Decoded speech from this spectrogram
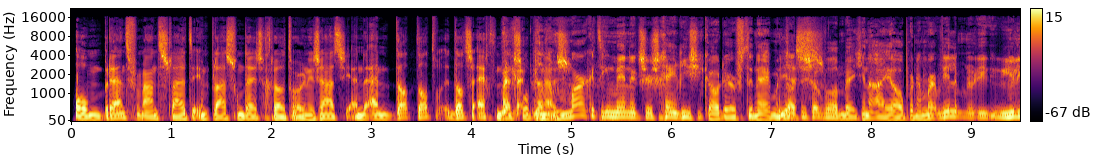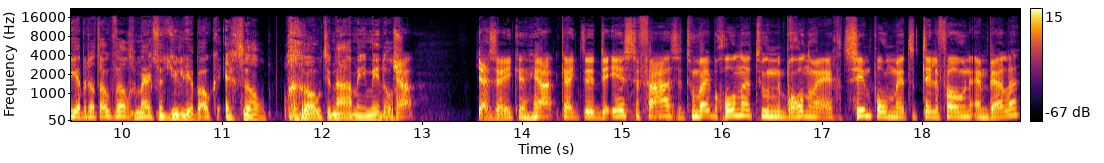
om Brandfirm aan te sluiten in plaats van deze grote organisatie. En, en dat, dat, dat is echt een deksel op je neus. marketingmanagers geen risico durven te nemen. Yes. Dat is ook wel een beetje een eye-opener. Maar Willem, jullie hebben dat ook wel gemerkt? Want jullie hebben ook echt wel grote namen inmiddels. Ja. Jazeker. Ja, kijk, de, de eerste fase, toen wij begonnen, toen begonnen we echt simpel met telefoon en bellen.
